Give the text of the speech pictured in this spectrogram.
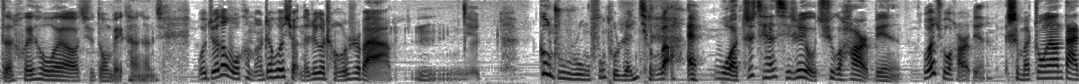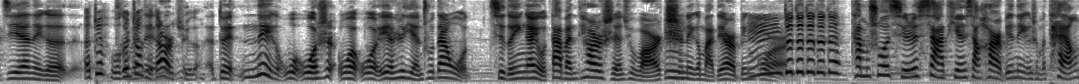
等回头我也要去东北看看去。我觉得我可能这回选的这个城市吧，嗯，更注重风土人情了。哎，我之前其实有去过哈尔滨，我也去过哈尔滨，什么中央大街那个。啊，对我跟赵铁蛋儿去的。呃对，那个我我是我我也是演出，但是我记得应该有大半天儿的时间去玩儿，吃嗯那个马迭尔冰棍儿。嗯，对对对对对，他们说其实夏天像哈尔滨那个什么太阳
